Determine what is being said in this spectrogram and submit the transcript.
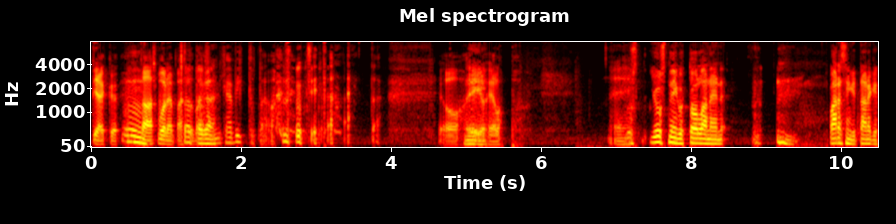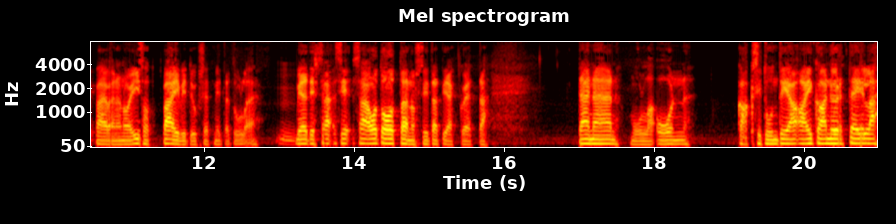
tiedätkö, mm. taas vuoden päästä Totta taas. Kai. Mikä vittu tämä on? Joo, niin. ei ole helppoa. Ei. Just, just niin kuin tollanen, varsinkin tänäkin päivänä nuo isot päivitykset, mitä tulee. Mm. Mieti, sä, sä, oot ottanut sitä, tiedätkö, että tänään mulla on kaksi tuntia aikaa nörteillä,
